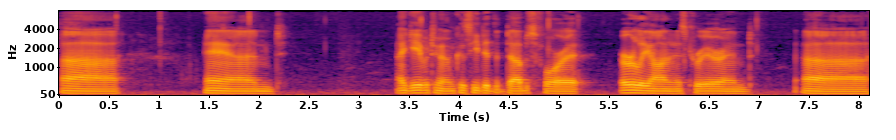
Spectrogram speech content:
Uh, and I gave it to him because he did the dubs for it early on in his career. And uh,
